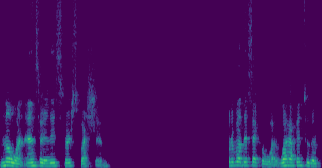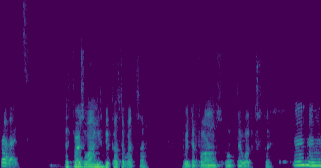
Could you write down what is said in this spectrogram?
No one answered this first question. What about the second one? What happened to their products? The first one is because the website, with the forms of the website. Mm-hmm.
